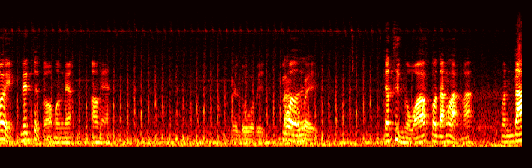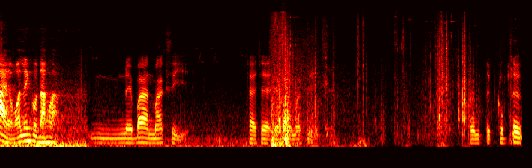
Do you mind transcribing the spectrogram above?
เฮ้ย เล่นตึกเหรอเมืองเนี้ย เอาไง ไม่รู้อะพี่พี่ตามว่าเข้าไปจะถึงเหรอวะโกดังหลังอะมันได้เหรอว่าเล่นโกดังหลัง อืมในบ้านมาร์คสี่ใช่ใช่ในบ้านมาร์คสี่กลมตึกกลมตึก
